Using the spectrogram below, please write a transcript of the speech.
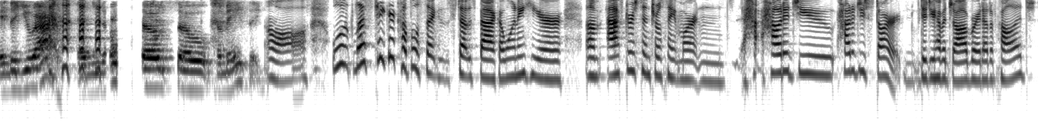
in the U.S. and you know so so amazing. Oh well, let's take a couple steps back. I want to hear um, after Central St. Martin's. H- how did you how did you start? Did you have a job right out of college?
